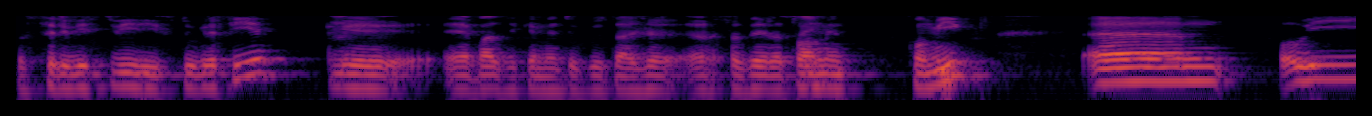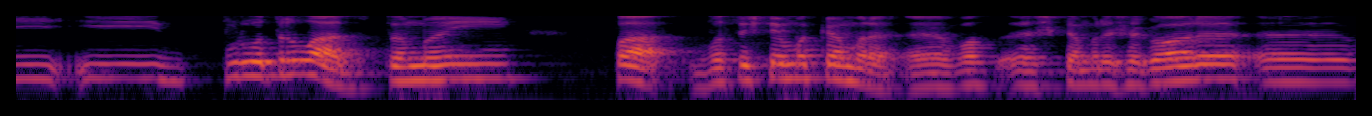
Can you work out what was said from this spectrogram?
o serviço de vídeo e fotografia, que Uhum. é basicamente o que tu estás a fazer atualmente comigo. Ahm, e, e, por outro lado, também, pá, vocês têm uma câmara. As câmaras agora, ah,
